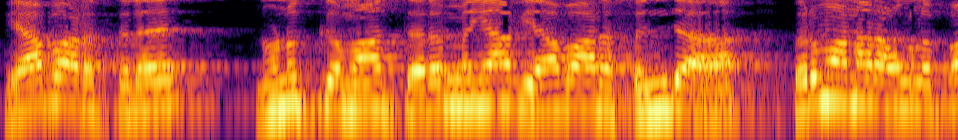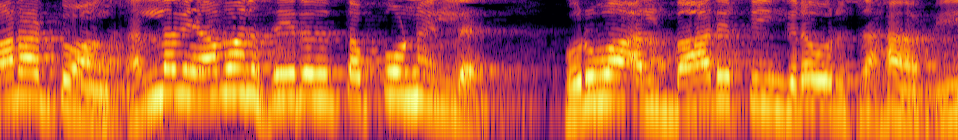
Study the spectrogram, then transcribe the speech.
வியாபாரத்தில் நுணுக்கமாக திறமையாக வியாபாரம் செஞ்சால் பெருமானார் அவங்கள பாராட்டுவாங்க. நல்ல வியாபாரம் செய்கிறது தப்பு ஒன்றும் இல்லை. உருவா அல் பாரிக்கிங்கிற ஒரு சஹாபி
